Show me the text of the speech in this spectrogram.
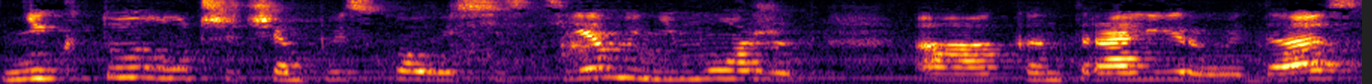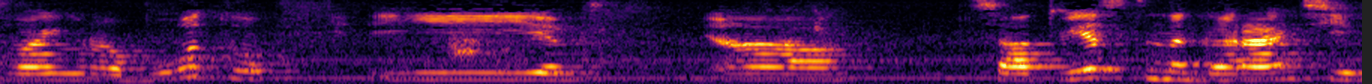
никто лучше, чем поисковые системы, не может а, контролировать да, свою работу. И, а, соответственно, гарантий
